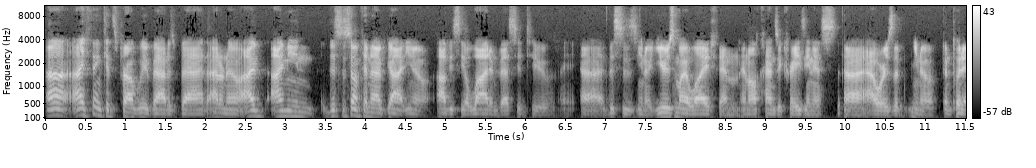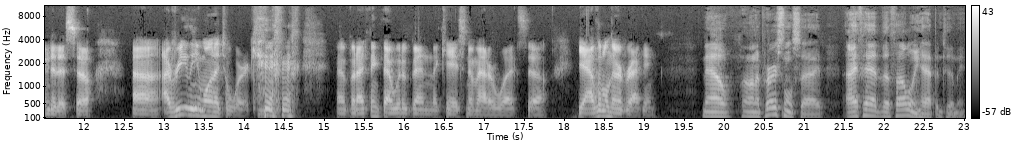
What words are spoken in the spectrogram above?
Uh, I think it's probably about as bad. I don't know. I I mean, this is something I've got, you know, obviously a lot invested to. Uh, this is, you know, years of my life and, and all kinds of craziness, uh, hours that, you know, been put into this. So uh, I really want it to work. Uh, but I think that would have been the case no matter what. So, yeah, a little nerve wracking. Now, on a personal side, I've had the following happen to me.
